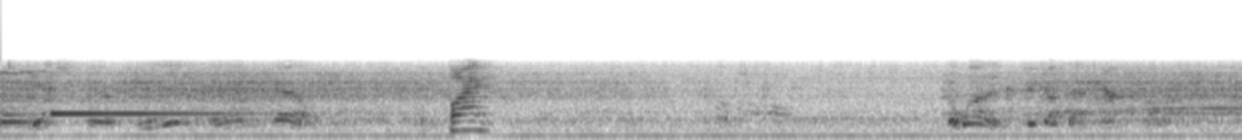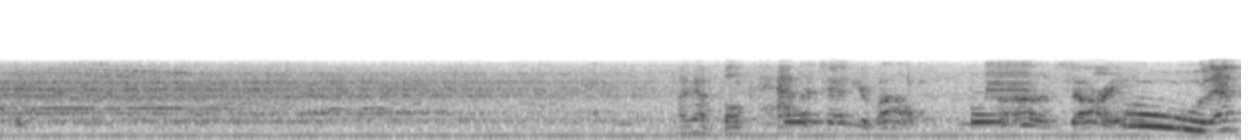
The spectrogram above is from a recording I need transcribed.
There is and hell. If I on pick up that half car. I got both half. Let's have your vowel. Uh, oh, sorry. Ooh, that's.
